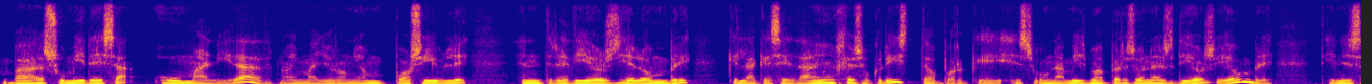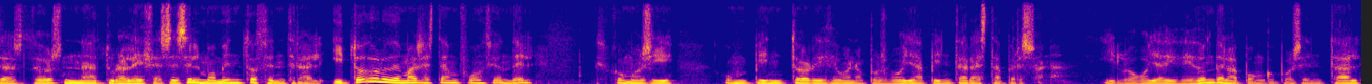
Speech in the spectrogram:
va a asumir esa humanidad. No hay mayor unión posible entre Dios y el hombre que la que se da en Jesucristo, porque es una misma persona, es Dios y hombre. Tiene esas dos naturalezas, es el momento central. Y todo lo demás está en función de él. Es como si un pintor dice, bueno, pues voy a pintar a esta persona y luego ya dice, ¿dónde la pongo? Pues en tal,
